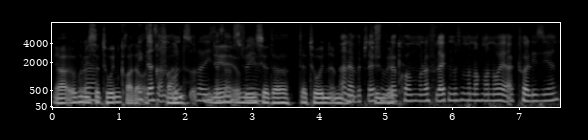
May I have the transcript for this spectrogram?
Ja, irgendwie Oder ist der Ton gerade liegt das an ausgefallen. uns oder liegt nee, das am irgendwie Stream? ist ja der, der Ton im Ah, der wird gleich schon wieder weg. kommen. Oder vielleicht müssen wir nochmal neu aktualisieren.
